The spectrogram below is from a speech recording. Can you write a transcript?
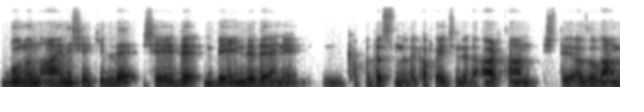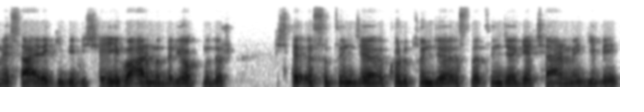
bunun aynı şekilde şeyde beyinde de hani kafatasında da kafa içinde de artan işte azalan vesaire gibi bir şeyi var mıdır yok mudur? İşte ısıtınca, kurutunca, ıslatınca geçer mi gibi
